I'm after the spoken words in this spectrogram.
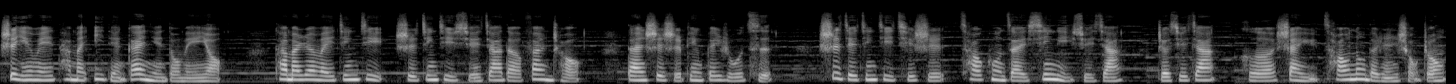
是因为他们一点概念都没有。”他们认为经济是经济学家的范畴，但事实并非如此。世界经济其实操控在心理学家、哲学家和善于操弄的人手中。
